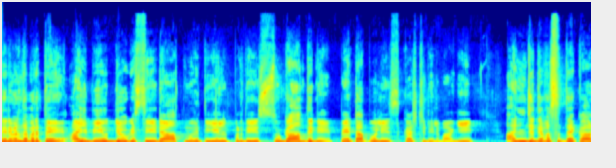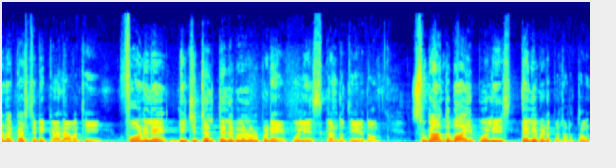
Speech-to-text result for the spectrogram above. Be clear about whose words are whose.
Speaker 1: തിരുവനന്തപുരത്തെ I B ഉദ്യോഗസ്ഥയുടെ ആത്മഹത്യയിൽ പ്രതി സുഗാന്തിനെ Pettah police കസ്റ്റഡിയിൽ വാങ്ങി. അഞ്ച് ദിവസത്തേക്കാണ് കസ്റ്റഡി കാലാവധി. ഫോണിലെ ഡിജിറ്റൽ തെളിവുകൾ ഉൾപ്പെടെ പോലീസ് കണ്ടെത്തിയിരുന്നു. സുഗാന്തുമായി പോലീസ് തെളിവെടുപ്പ് നടത്തും.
